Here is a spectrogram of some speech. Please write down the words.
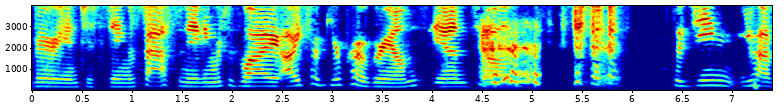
very interesting and fascinating, which is why I took your programs. And um, so, Jean, you have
